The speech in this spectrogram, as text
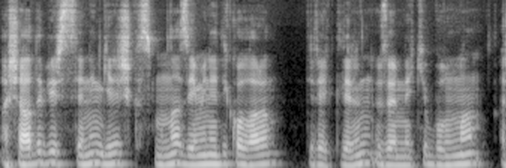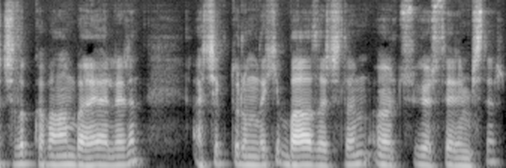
Aşağıda bir sitenin giriş kısmında zemine dik olan direklerin üzerindeki bulunan açılıp kapanan bariyerlerin açık durumdaki bazı açıların ölçüsü gösterilmiştir.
